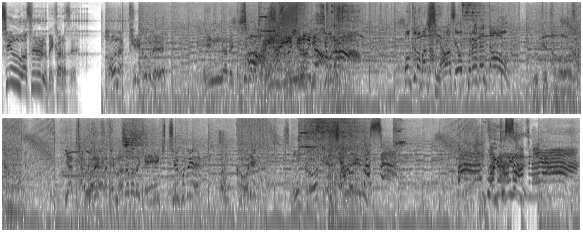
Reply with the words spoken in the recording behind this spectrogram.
心忘れるべからず。ほな切り込むで。みんなでここから。の決勝だ。僕の番だ。幸せをプレゼント。受けたまわる儚いなやったろ俺勝てまだまだ現役中古で。攻略。進行転ジャムパスバーン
